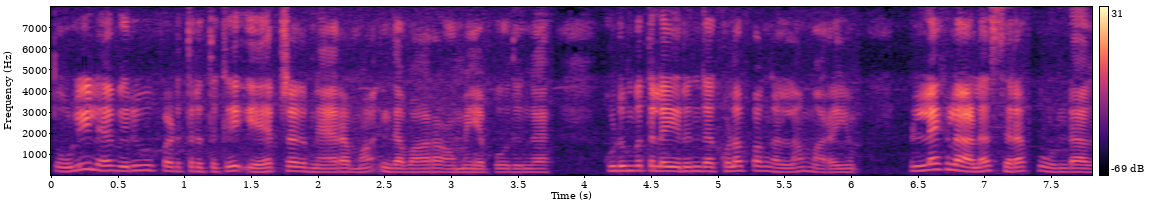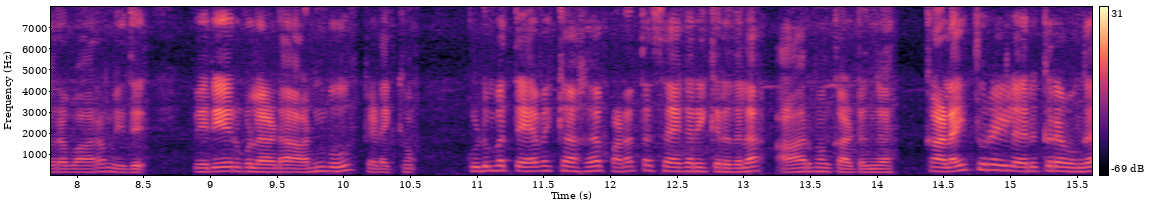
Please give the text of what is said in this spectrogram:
தொழிலை விரிவுபடுத்துறதுக்கு ஏற்ற நேரமாக இந்த வாரம் அமைய போதுங்க குடும்பத்தில் இருந்த குழப்பங்கள்லாம் மறையும். பிள்ளைகளால் சிறப்பு உண்டாகிற வாரம் இது. பெரியவர்களோட அன்பும் கிடைக்கும். குடும்ப தேவைக்காக பணத்தை சேகரிக்கிறதுல ஆர்வம் காட்டுங்க. கலைத்துறையில் இருக்கிறவங்க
